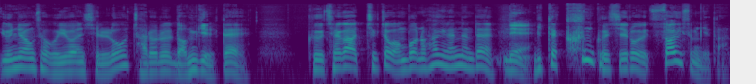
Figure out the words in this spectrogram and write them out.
윤영석 의원실로 자료를 넘길 때 그 제가 직접 원본을 확인했는데 네. 밑에 큰 글씨로 써 있습니다.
